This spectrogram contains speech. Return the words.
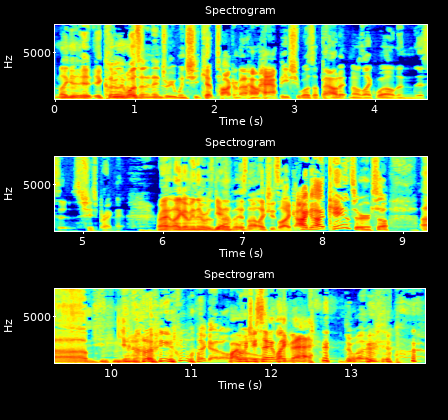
like Mhm. it, it clearly Mhm. wasn't an injury when she kept talking about how happy she was about it. And I was like, well, then this is, she's pregnant, right? Like, I mean, there was, Yeah. it's not like she's like, I got cancer. So, um, you know what I mean? like, I don't Why would you say it like that? Do I?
